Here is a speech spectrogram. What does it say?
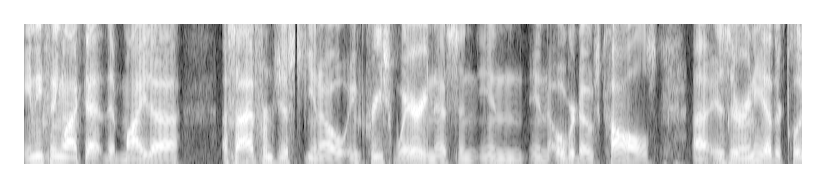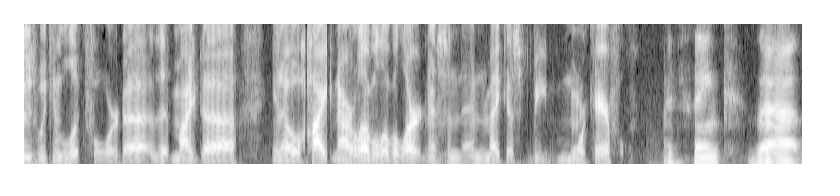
anything like that that might uh, aside from just you know increased wariness in in, in overdose calls, uh, is there any other clues we can look for uh, that might uh, you know heighten our level of alertness and, and make us be more careful? I think that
